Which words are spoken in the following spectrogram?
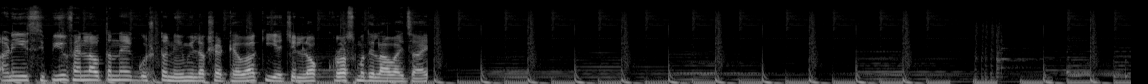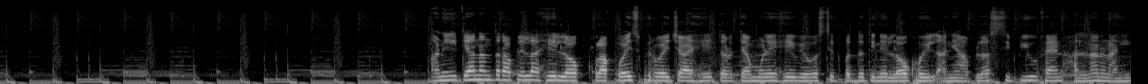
आणि सी पी यू फॅन लावताना एक गोष्ट नेहमी लक्षात ठेवा की याचे लॉक क्रॉसमध्ये लावायचं आहे. आणि त्यानंतर आपल्याला हे लॉक क्लॉकवाईज फिरवायचे आहे तर त्यामुळे हे व्यवस्थित पद्धतीने लॉक होईल आणि आपला सी पी यू फॅन हलणार नाही.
